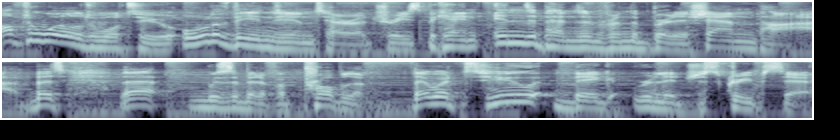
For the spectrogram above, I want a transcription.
After World War II, all of the Indian territories became independent from the British Empire, but that was a bit of a problem. There were two big religious groups here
